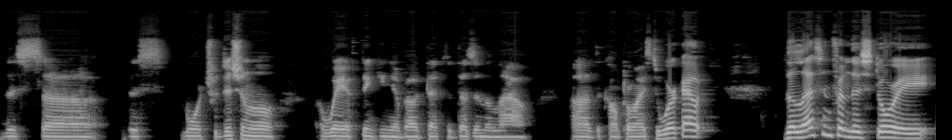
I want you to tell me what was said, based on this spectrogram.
this uh, this more traditional way of thinking about death that doesn't allow uh, the compromise to work out. The lesson from this story,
